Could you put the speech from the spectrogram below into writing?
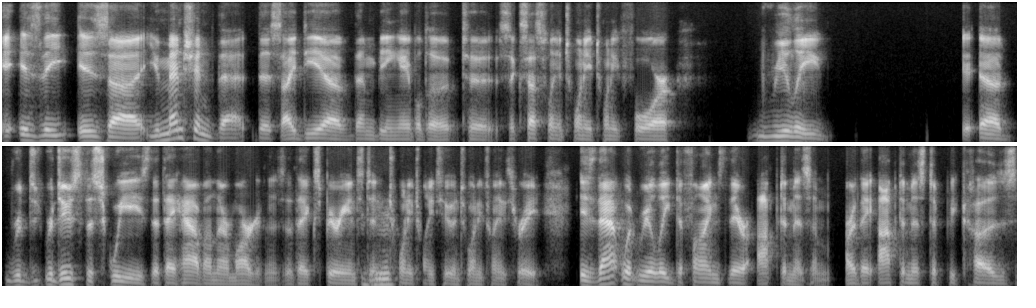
is the is uh you mentioned that this idea of them being able to to successfully in 2024 really uh, re- reduce the squeeze that they have on their margins that they experienced mm-hmm. in 2022 and 2023. Is that what really defines their optimism? Are they optimistic because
